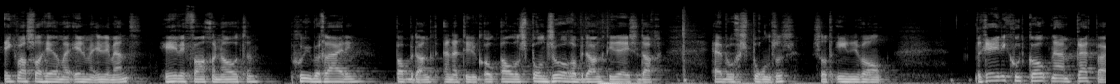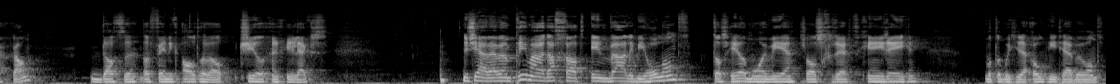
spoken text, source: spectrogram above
ik was wel helemaal in mijn element. Heerlijk van genoten. Goede begeleiding. Pap bedankt. En natuurlijk ook alle sponsoren bedankt die deze dag hebben gesponsord. Zodat in ieder geval redelijk goedkoop naar een pretpark kan. Dat, uh, dat vind ik altijd wel chill en relaxed. Dus ja, we hebben een prima dag gehad in Walibi Holland. Dat is heel mooi weer, zoals gezegd. Geen regen. Want dat moet je daar ook niet hebben, want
